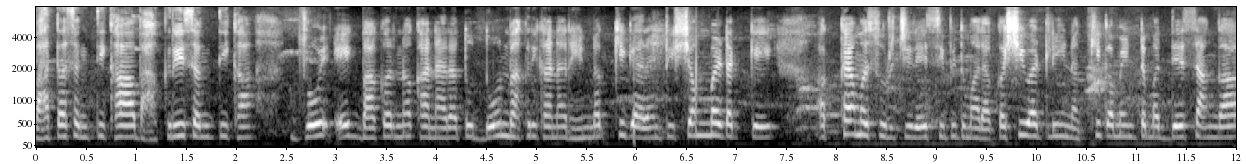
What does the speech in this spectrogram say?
भातासंगती खा भाकरी संगती खा. जो एक भाकर न खाणारा तो दोन भाकरी खाणार हे नक्की गॅरंटी शंभर टक्के. अख्ख्या मसूरची रेसिपी तुम्हाला कशी वाटली नक्की कमेंटमध्ये सांगा.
